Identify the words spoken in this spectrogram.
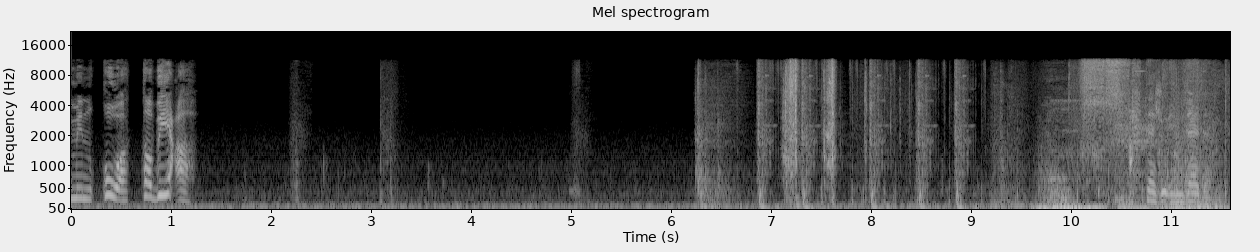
من قوى الطبيعة. أحتاج إمدادا.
